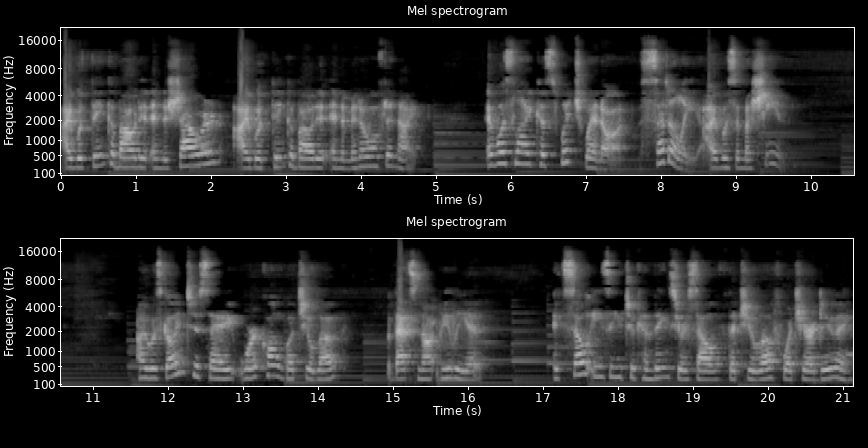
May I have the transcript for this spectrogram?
I would think about it in the shower, I would think about it in the middle of the night. It was like a switch went on. Suddenly, I was a machine. I was going to say, work on what you love, but that's not really it. It's so easy to convince yourself that you love what you're doing.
